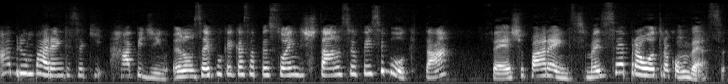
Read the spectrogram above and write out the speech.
Abre um parêntese aqui rapidinho. Eu não sei porque que essa pessoa ainda está no seu Facebook, tá? Fecha o parênteses, mas isso é para outra conversa.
